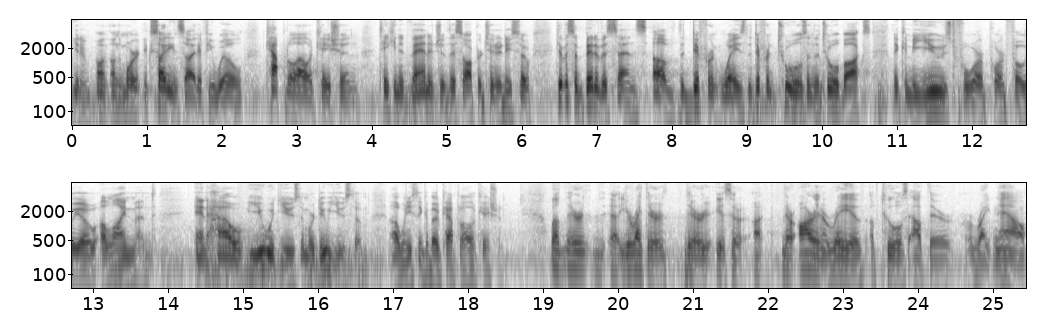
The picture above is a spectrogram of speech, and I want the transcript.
you know, on, on, the more exciting side, if you will, capital allocation, taking advantage of this opportunity. So give us a bit of a sense of the different ways, the different tools in the toolbox that can be used for portfolio alignment and how you would use them or do use them uh, when you think about capital allocation. Well, there, uh, you're right. There, there is a, uh, there are an array of, of tools out there right now.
